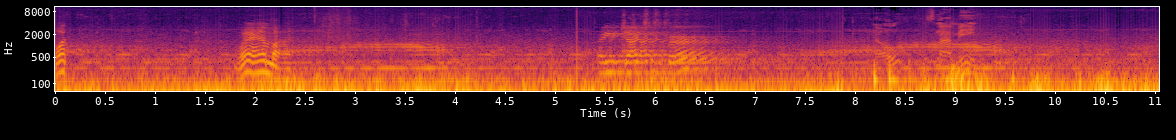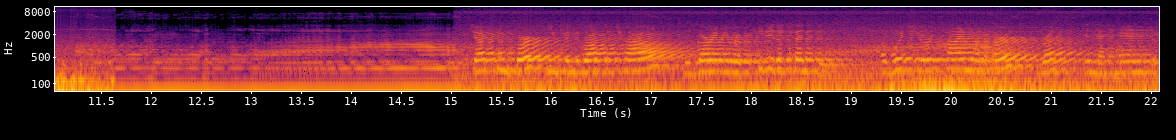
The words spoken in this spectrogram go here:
What? Where am I? Are you Jackson Spur? No, it's not me. Jackson Burke, you've been brought to trial regarding your repeated offenses, of which your time on earth rests in the hands of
